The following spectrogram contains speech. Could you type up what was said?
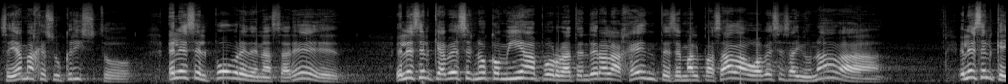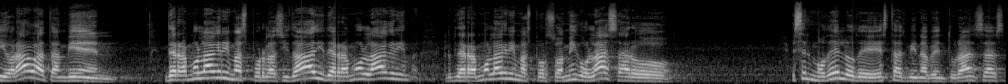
se llama Jesucristo. Él es el pobre de Nazaret. Él es el que a veces no comía por atender a la gente, se malpasaba o a veces ayunaba. Él es el que lloraba también. Derramó lágrimas por la ciudad y derramó derramó lágrimas por su amigo Lázaro. Es el modelo de estas bienaventuranzas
